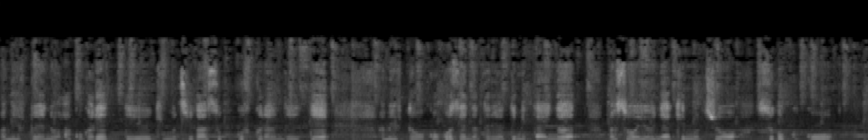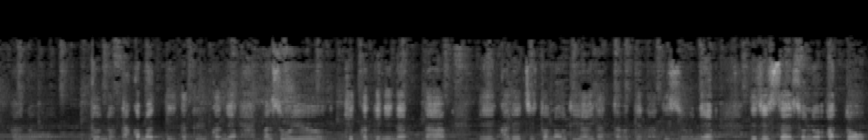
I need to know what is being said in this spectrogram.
アメフトへの憧れっていう気持ちがすごく膨らんでいて、アメフトを高校生になったらやってみたいな、まあ、そういうね、気持ちをすごくこう、あの、どんどん高まっていたというかね、まあ、そういうきっかけになった、えー、カレッジとの出会いだったわけなんですよね。で、実際その後、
